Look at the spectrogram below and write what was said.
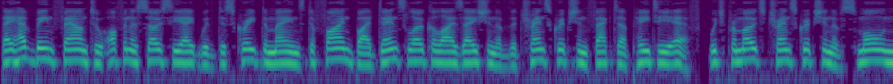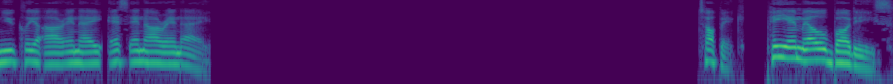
They have been found to often associate with discrete domains defined by dense localization of the transcription factor PTF, which promotes transcription of small nuclear RNA snRNA. PML bodies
